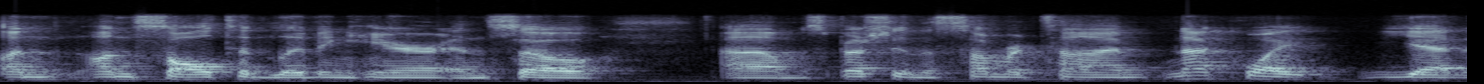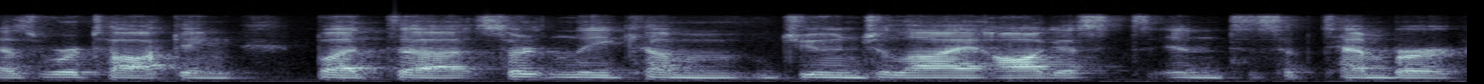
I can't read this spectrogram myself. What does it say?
un- unsalted living here, and so um, especially in the summertime. Not quite yet as we're talking, but uh, certainly come June, July, August into September,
